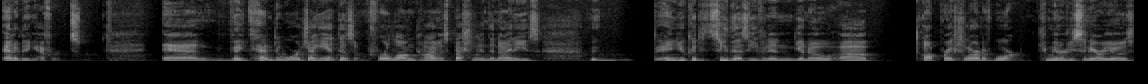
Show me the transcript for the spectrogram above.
editing efforts and they tend toward gigantism for a long time, especially in the '90s. And you could see this even in you know uh, operational art of war, community scenarios.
